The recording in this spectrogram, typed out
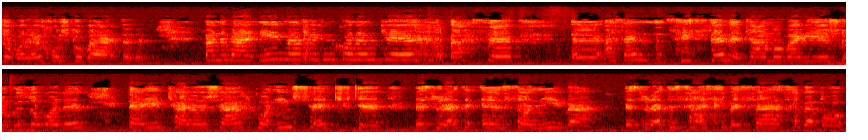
زباله خشک رو برداره. بنابراین من فکر می‌کنم که بحث اصلا سیستم جمعوری زباله در یک کلان شهر با این شکل که به صورت انسانی و به صورت سطح به سطح و با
